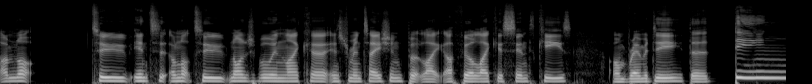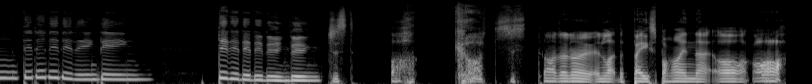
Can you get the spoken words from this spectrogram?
I'm not too into I'm not too knowledgeable in like uh, instrumentation, but like I feel like his synth keys on Remedy, the ding ding ding ding ding ding ding ding, just oh god, just I don't know, and like the bass behind that, oh oh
